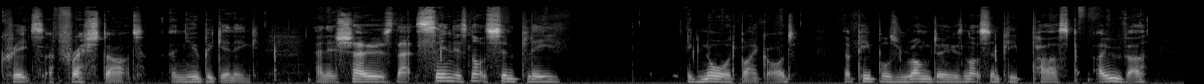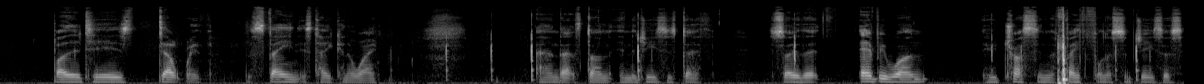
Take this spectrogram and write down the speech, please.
creates a fresh start, a new beginning, and it shows that sin is not simply ignored by God, that people's wrongdoing is not simply passed over, but it is dealt with. The stain is taken away and that's done in the Jesus death, so that everyone who trusts in the faithfulness of Jesus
